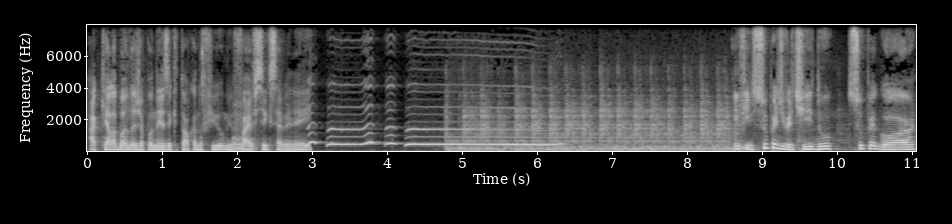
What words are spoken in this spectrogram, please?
Aquela banda japonesa que toca no filme, o 5678. Enfim, super divertido, super gore.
